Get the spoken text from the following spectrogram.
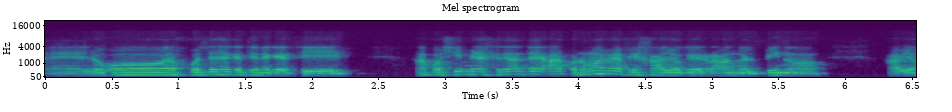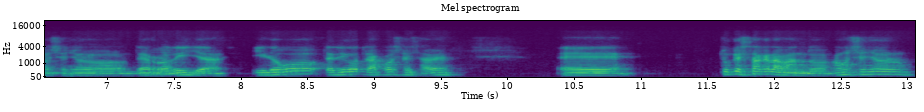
eh, luego el juez es el que tiene que decir, ah, pues sí, mira, es que ah, pues no me había fijado yo que grabando el pino había un señor de rodillas. Y luego te digo otra cosa, Isabel. Eh, ¿Tú qué estás grabando? ¿A un señor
